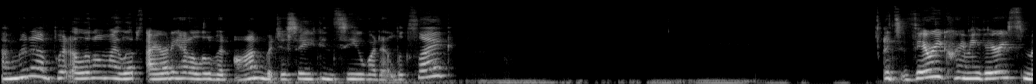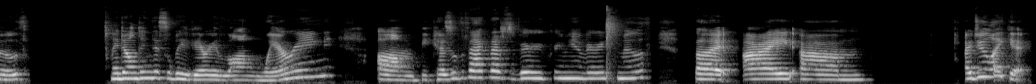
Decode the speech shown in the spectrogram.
i'm gonna put a little on my lips i already had a little bit on but just so you can see what it looks like it's very creamy very smooth i don't think this will be very long wearing um, because of the fact that it's very creamy and very smooth but I um I do like it.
